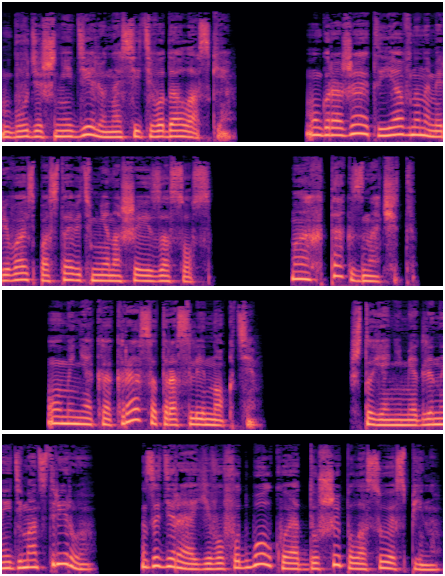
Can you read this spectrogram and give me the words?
«Будешь неделю носить водолазки». Угрожает, явно намереваясь поставить мне на шее засос. «Ах, так, значит. У меня как раз отросли ногти. Что я немедленно и демонстрирую, задирая его футболку и от души полосуя спину.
